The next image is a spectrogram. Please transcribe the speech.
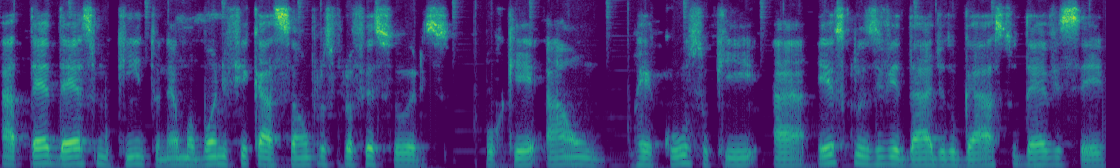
até 15, né, uma bonificação para os professores, porque há um recurso que a exclusividade do gasto deve ser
